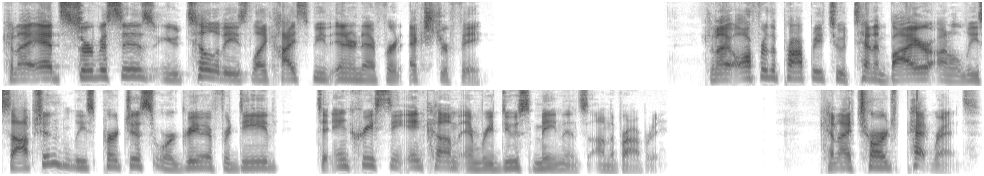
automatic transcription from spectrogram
Can I add services, utilities like high speed internet for an extra fee? Can I offer the property to a tenant buyer on a lease option, lease purchase, or agreement for deed to increase the income and reduce maintenance on the property? Can I charge pet rent?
